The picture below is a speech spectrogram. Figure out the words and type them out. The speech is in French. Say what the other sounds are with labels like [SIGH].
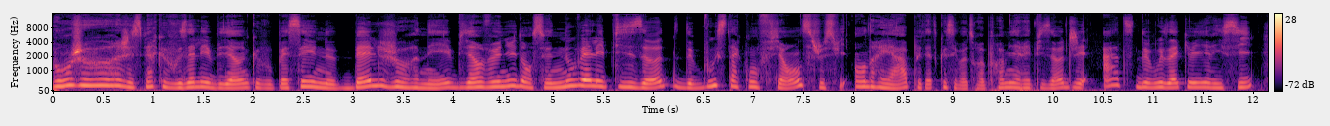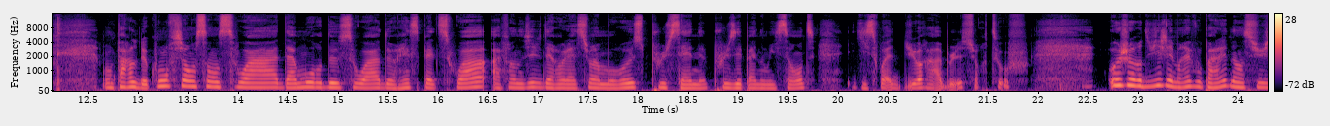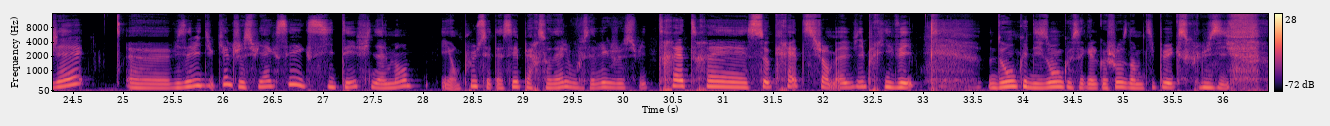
Bonjour, j'espère que vous allez bien, que vous passez une belle journée. Bienvenue dans ce nouvel épisode de Boost à confiance. Je suis Andrea, peut-être que c'est votre premier épisode. J'ai hâte de vous accueillir ici. On parle de confiance en soi, d'amour de soi, de respect de soi, afin de vivre des relations amoureuses plus saines, plus épanouissantes et qui soient durables surtout. Aujourd'hui, j'aimerais vous parler d'un sujet euh, vis-à-vis duquel je suis assez excitée finalement et en plus c'est assez personnel, vous savez que je suis très très secrète sur ma vie privée, donc disons que c'est quelque chose d'un petit peu exclusif.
